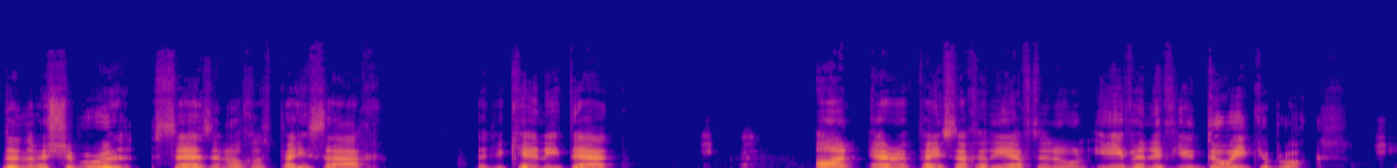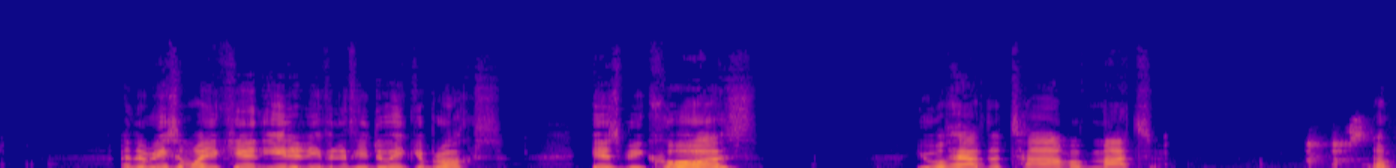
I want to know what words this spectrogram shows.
then the Mishnah Berurah says in Hilchas Pesach that you can't eat that on Erev Pesach in the afternoon, even if you do eat gebruks. And the reason why you can't eat it, even if you do eat gebruks, is because you will have the time of matzah. Now,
